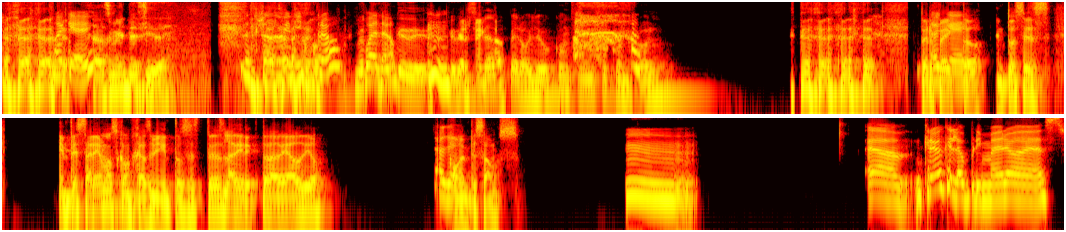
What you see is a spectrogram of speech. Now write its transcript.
Ok. Jazmín decide. ¿Estás ministro? No bueno. que, que decida, pero yo confío en su control. Perfecto. Entonces, empezaremos con Jazmín. Entonces, tú eres la directora de audio. ¿Cómo empezamos? Mm, em, creo que lo primero es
